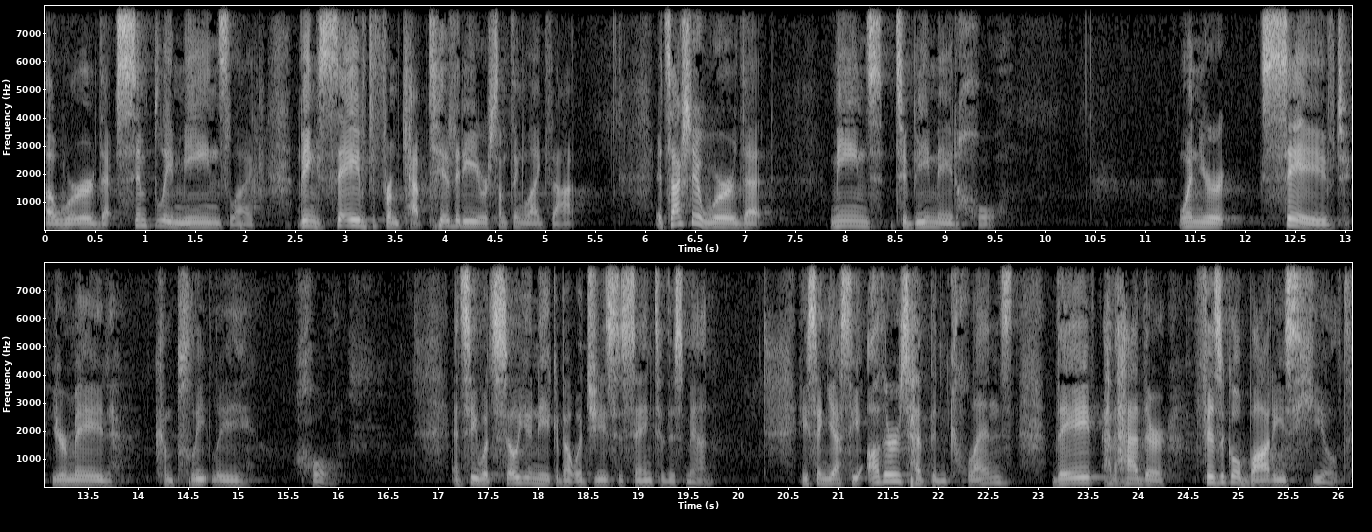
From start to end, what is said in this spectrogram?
a word that simply means like being saved from captivity or something like that. It's actually a word that means to be made whole. When you're saved, you're made completely whole. And see what's so unique about what Jesus is saying to this man. He's saying, yes, the others have been cleansed, they have had their physical bodies healed,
